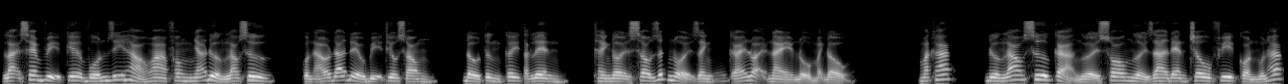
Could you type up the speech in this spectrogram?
Lại xem vị kia vốn dĩ hào hoa phong nhã đường lao sư, quần áo đã đều bị thiêu xong, đầu từng cây tặc lên, thành đời sau rất nổi danh cái loại này nổ mạnh đầu. Mặt khác, đường lao sư cả người so người da đen châu Phi còn muốn hắc,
